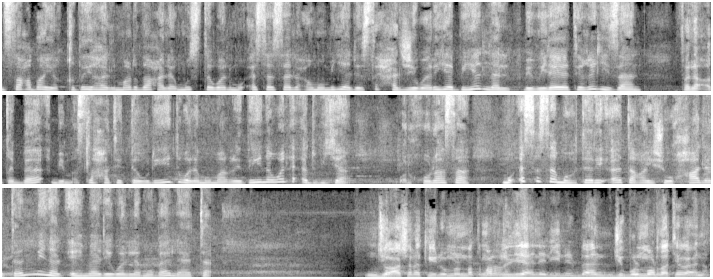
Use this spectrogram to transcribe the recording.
صعبة يقضيها المرضى على مستوى المؤسسة العمومية للصحة الجوارية بيلل بولاية غليزان. فلا أطباء بمصلحة التوليد ولا ممرضين ولا أدوية. والخلاصة مؤسسة مهترئة تعيش حالة من الإهمال واللامبالاة نجيو 10 كيلو من المطمر اللي هنا ليل باه نجيبوا المرضى تاعنا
